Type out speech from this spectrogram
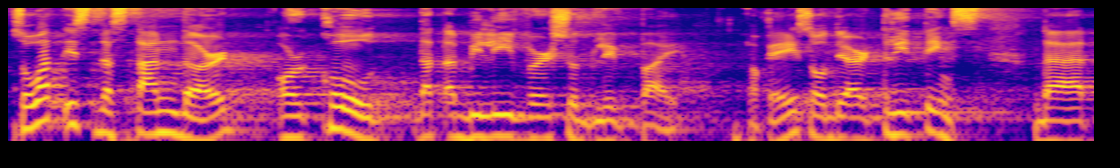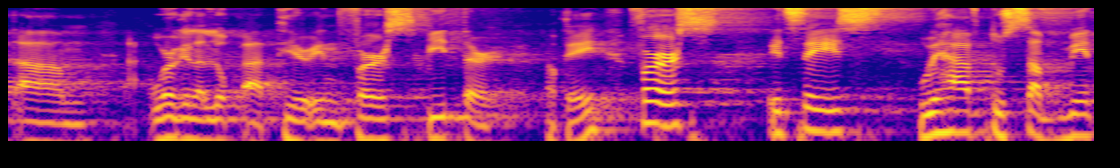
So what is the standard or code that a believer should live by? Okay, so there are three things that um, we're gonna look at here in First Peter. Okay, first it says we have to submit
